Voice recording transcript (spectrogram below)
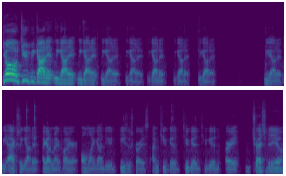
Yo, dude, we got it, we got it, we got it, we got it, we got it, we got it, we got it, we got it. We got it. We actually got it. I got a magnifier. Oh my god, dude. Jesus Christ. I'm too good. Too good. Too good. Alright. Trash video.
